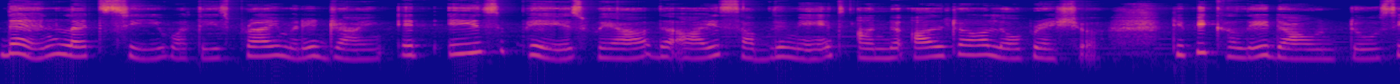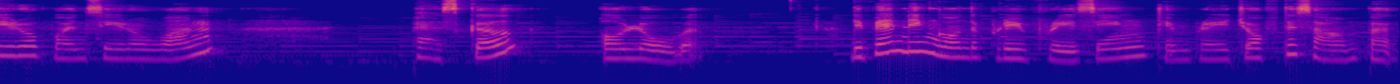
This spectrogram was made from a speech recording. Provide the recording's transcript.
Then let's see what is primary drying. It is a phase where the ice sublimates under ultra low pressure, typically down to 0.01 Pascal or lower, depending on the pre-freezing temperature of the sample.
